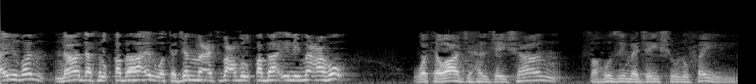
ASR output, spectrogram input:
أيضا نادى في القبائل وتجمعت بعض القبائل معه وتواجه الجيشان فهزم جيش نفيل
